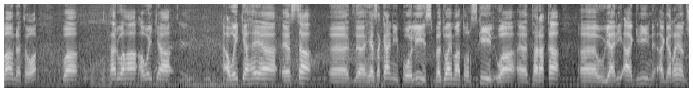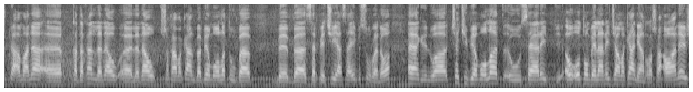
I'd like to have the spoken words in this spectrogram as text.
ماونەتەوە و هەروەها ئەوەی کە ئەوەی کە هەیە ئێستا هێزەکانی پۆلیس بە دوای ماتۆڕسکیل و تەرەقە و یاری ئاگرین ئەگەڕێن چونکە ئەمانە قەدەغەن لەناو لەناو شەقامەکان بەبێ مۆڵەت و بە بە سەرپێچی یاسایی بسوڕێنەوە ئەیانگرن و چەکی بێمۆڵەت و سیارەی ئەو ئۆتۆمبیلانەی جامەکانیان ڕەشە ئەوانش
